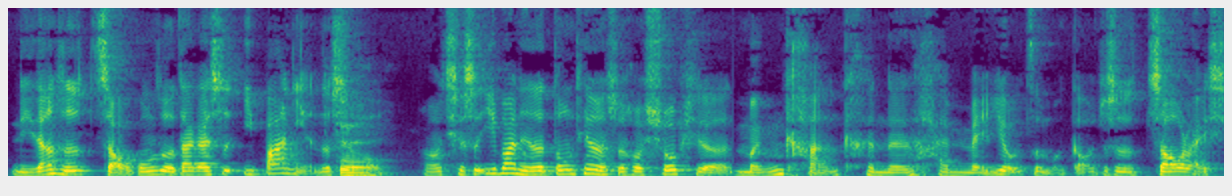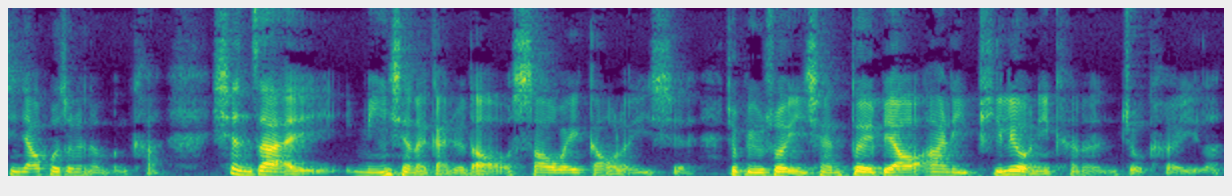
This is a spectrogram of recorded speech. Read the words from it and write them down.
你当时找工作大概是一八年的时候，然后其实一八年的冬天的时候，Shopee 的门槛可能还没有这么高，就是招来新加坡这边的门槛，现在明显的感觉到稍微高了一些。就比如说以前对标阿里 P 六，你可能就可以了，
